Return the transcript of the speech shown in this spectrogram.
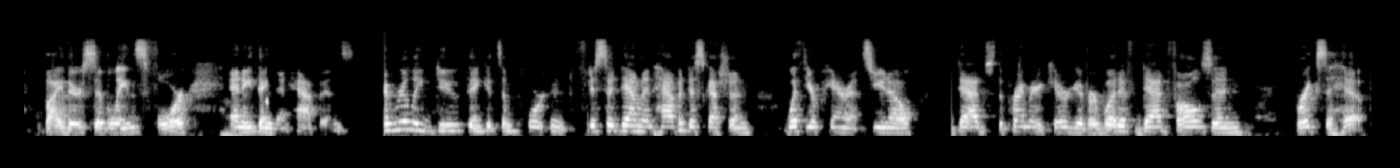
by their siblings for anything that happens. I really do think it's important to sit down and have a discussion with your parents. You know, dad's the primary caregiver. What if dad falls and breaks a hip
